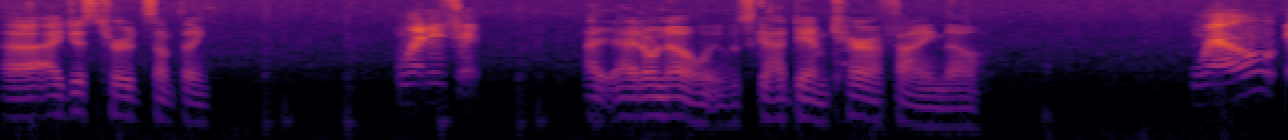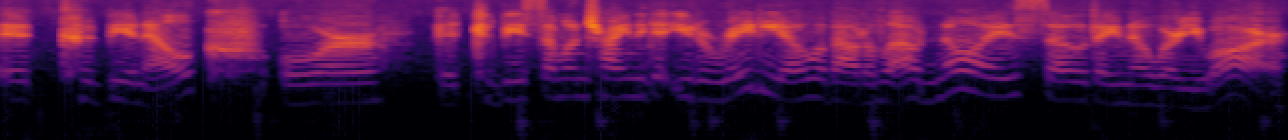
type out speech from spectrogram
Uh, I just heard something. What is it? I, I don't know. It was goddamn terrifying, though. Well, it could be an elk, or it could be someone trying to get you to radio about a loud noise so they know where you are.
